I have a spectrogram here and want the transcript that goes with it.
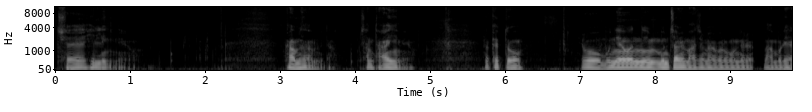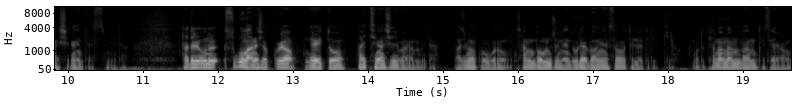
최 힐링이네요. 감사합니다. 참 다행이네요. 이렇게 또, 요 문혜원님 문자를 마지막으로 오늘 마무리할 시간이 됐습니다. 다들 오늘 수고 많으셨고요. 내일 또 화이팅 하시기 바랍니다. 마지막 곡으로 장범준의 노래방에서 들려드릴게요. 모두 편안한 밤 되세요.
